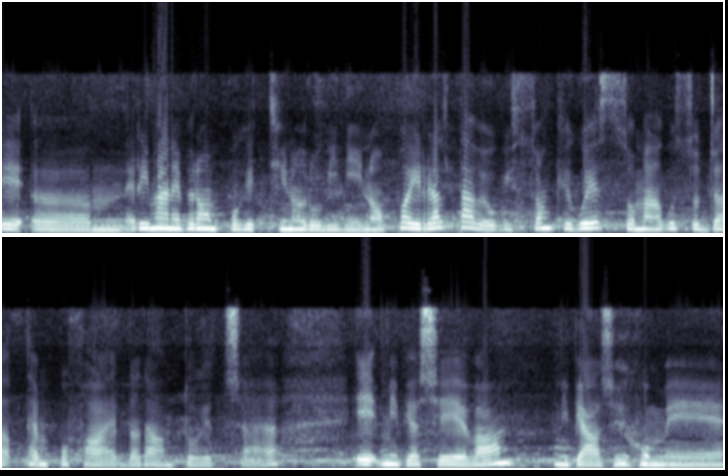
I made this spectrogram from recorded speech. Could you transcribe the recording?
e ehm, rimane però un pochettino rovidino poi in realtà avevo visto anche questo ma questo già tempo fa è da tanto che c'è e mi piaceva mi piace come,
